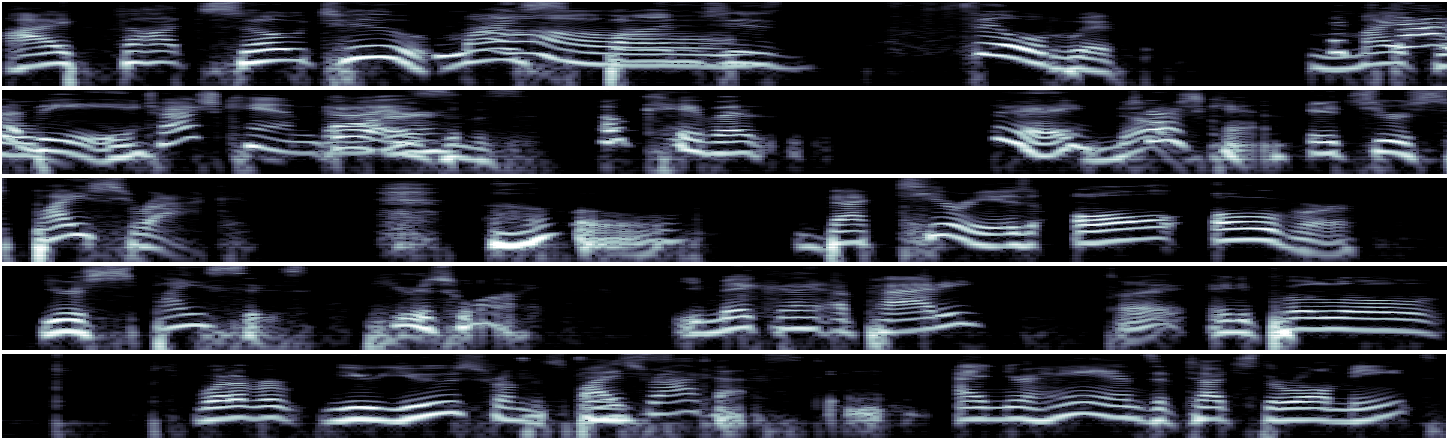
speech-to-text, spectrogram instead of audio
I thought so too. My No. sponge is filled with It's micro- gotta be Trash can, guys. organisms. Okay, but okay, No. trash can. It's your spice rack. Oh, Bacteria is all over your spices. Here's why. You make a, a patty, right? And you put a little whatever you use from the spice rack. And your hands have touched the raw meat,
